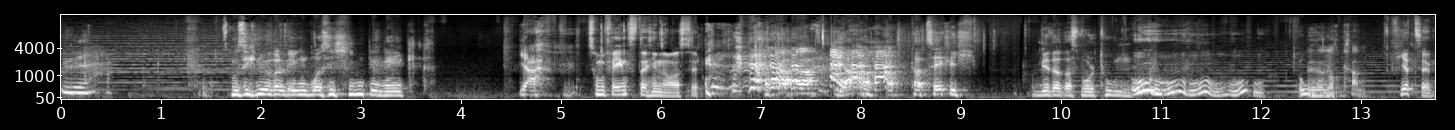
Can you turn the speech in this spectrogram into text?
Jetzt muss ich nur überlegen, wo er sich hinbewegt. Ja, zum Fenster hinaus. Ja, tatsächlich wird er das wohl tun. Wenn er noch kann. 14.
